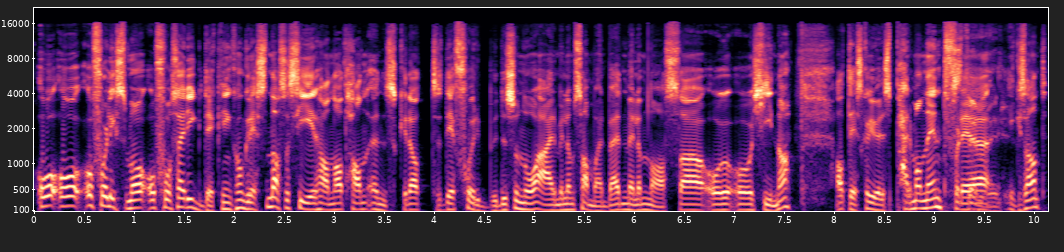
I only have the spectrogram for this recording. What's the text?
Og, og, og for liksom å, å få seg ryggdekning i Kongressen, da, så sier han at han ønsker at det forbudet som nå er mellom samarbeid mellom NASA og, og Kina, at det skal gjøres permanent. For det, Stemmer. ikke sant?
